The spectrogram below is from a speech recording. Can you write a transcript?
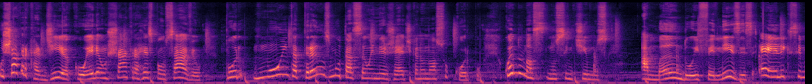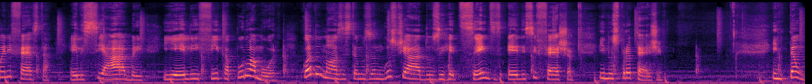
O chakra cardíaco, ele é um chakra responsável por muita transmutação energética no nosso corpo. Quando nós nos sentimos amando e felizes, é ele que se manifesta. Ele se abre e ele fica puro amor. Quando nós estamos angustiados e reticentes, ele se fecha e nos protege. Então,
